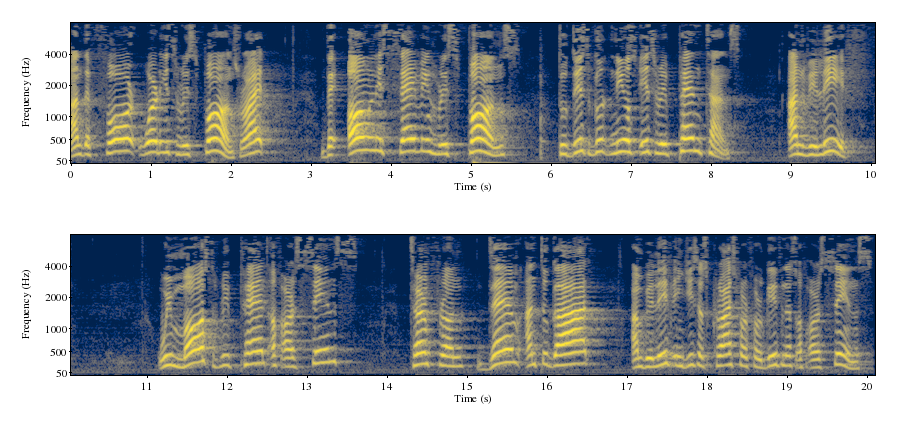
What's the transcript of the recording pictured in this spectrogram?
And the fourth word is response, right? The only saving response to this good news is repentance and belief. We must repent of our sins, turn from them unto God, and believe in Jesus Christ for forgiveness of our sins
